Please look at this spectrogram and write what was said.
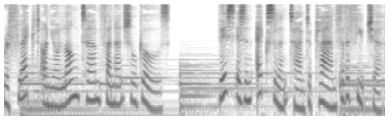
reflect on your long term financial goals. This is an excellent time to plan for the future.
